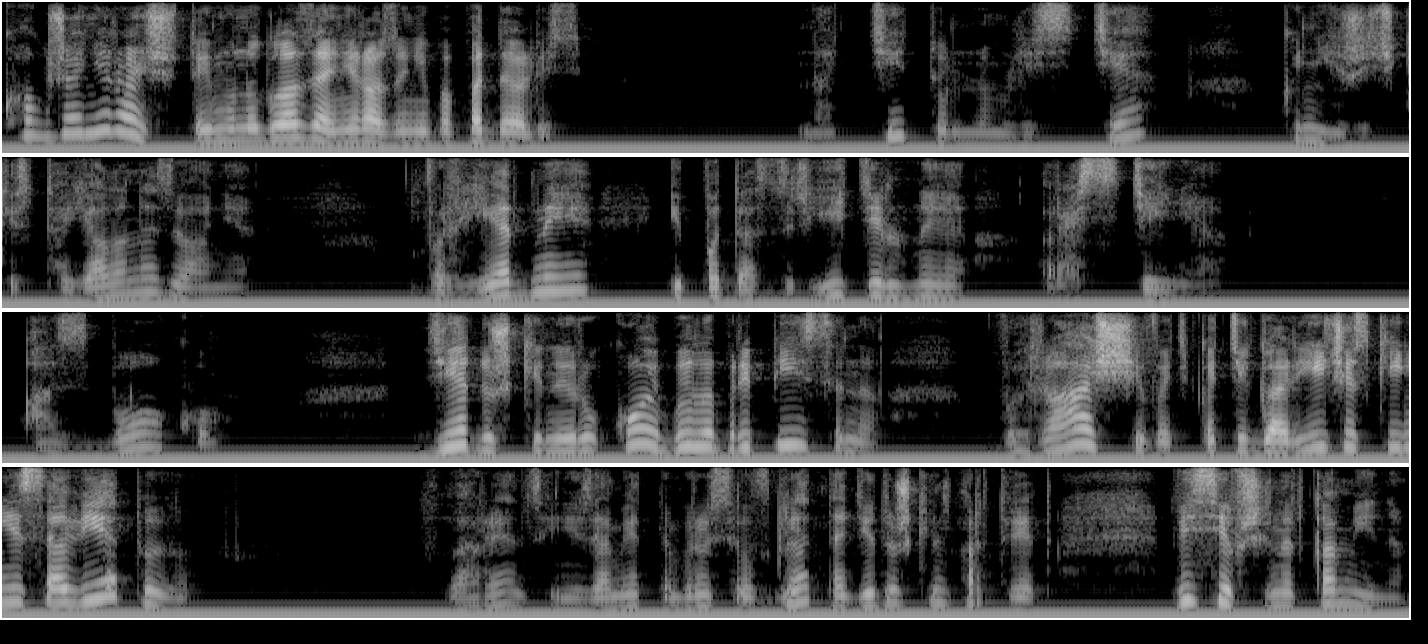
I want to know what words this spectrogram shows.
Как же они раньше-то ему на глаза ни разу не попадались? На титульном листе — книжечке стояло название «Вредные и подозрительные растения». А сбоку дедушкиной рукой было приписано «Выращивать категорически не советую». Флоренций незаметно бросил взгляд на дедушкин портрет, висевший над камином.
